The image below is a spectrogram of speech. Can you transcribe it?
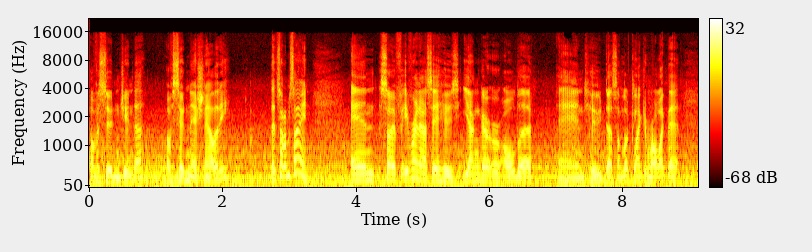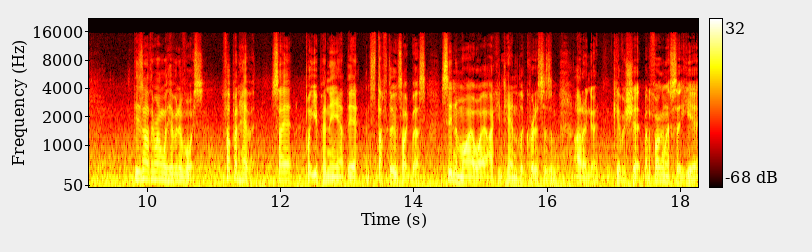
of a certain gender, of a certain nationality. That's what I'm saying. And so for everyone else there who's younger or older and who doesn't look like and roll like that, there's nothing wrong with having a voice. Flip and have it. Say it, put your penny out there, and stuff dudes like this. Send them my way, I can handle the criticism. I don't go, give a shit. But if I'm gonna sit here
